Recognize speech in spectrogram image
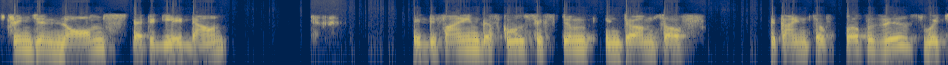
stringent norms that it laid down. It defined the school system in terms of the kinds of purposes which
